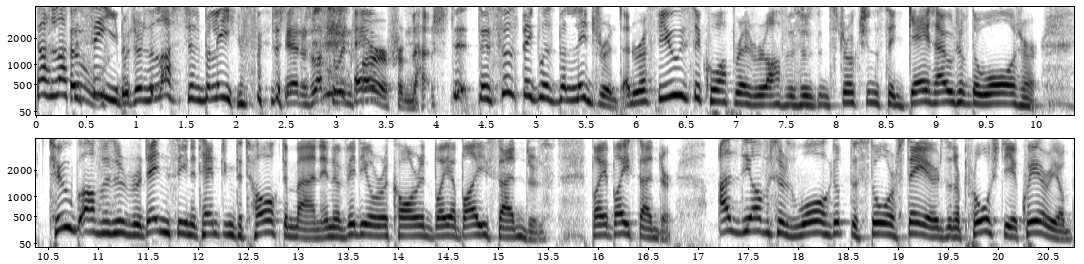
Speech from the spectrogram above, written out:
not a lot to see, but there's a lot to believe. yeah, there's a lot to infer Um, from that. The, the suspect was belligerent and refused to cooperate with officers' instructions to get out of the water. Two officers were then seen attempting to talk the man in a video recorded by a bystanders by a bystander. As the officers walked up the store stairs and approached the aquarium,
